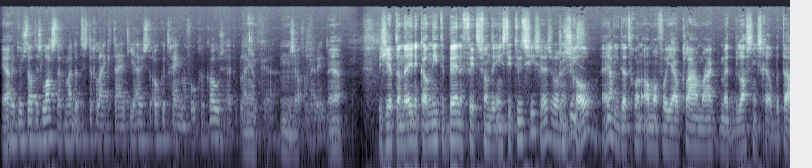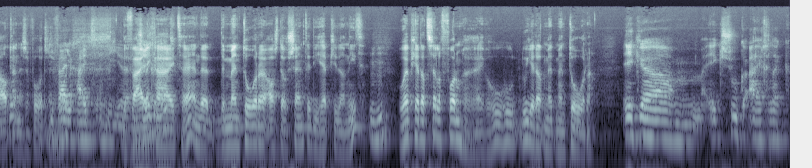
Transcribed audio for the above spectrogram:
Ja. dus dat is lastig, maar dat is tegelijkertijd juist ook hetgeen waarvoor ik gekozen heb, blijf Ja. ik Mm. mezelf aan herinneren. Ja. Dus je hebt aan de ene kant niet de benefits van de instituties, hè, zoals Precies, een school, hè, ja. die dat gewoon allemaal voor jou klaarmaakt met belastingsgeld betaald Ja. en enzovoort. Enzovoort. veiligheid en die eh, de zekerheid. veiligheid hè, en de, de mentoren als docenten, die heb je dan niet. Mhm. Hoe heb jij dat zelf vormgegeven? Hoe, hoe doe je dat met mentoren? Ik, ehm, ik zoek eigenlijk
